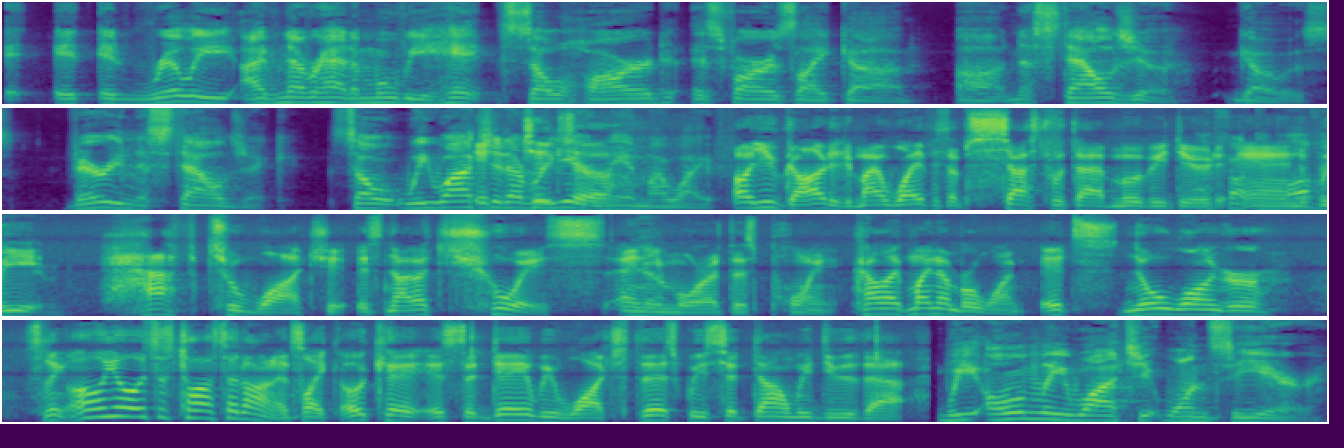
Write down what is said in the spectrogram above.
it, it really I've never had a movie hit so hard as far as like uh, uh nostalgia goes. Very nostalgic. So we watch it, It every year, a- me and my wife. Oh, you got it. My wife is obsessed with that movie, dude, and love it, we dude. have to watch it. It's not a choice anymore at this point. Kind of like my number one. It's no longer something. Oh, yo, let's just toss it on. It's like, okay, it's the day we watch this. We sit down, we do that. we only watch it once a year.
